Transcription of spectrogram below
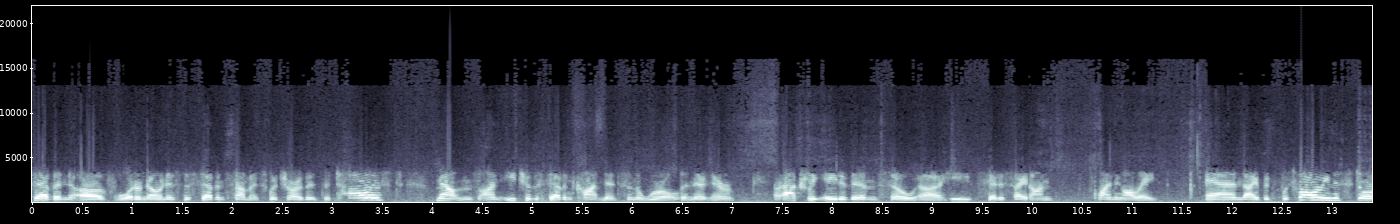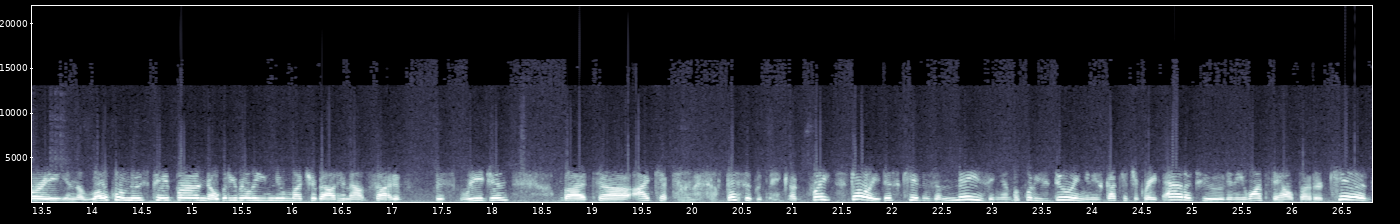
seven of what are known as the seven summits, which are the, the tallest mountains on each of the seven continents in the world, and there are actually eight of them. So uh, he set his sight on climbing all eight. And I was following this story in the local newspaper. Nobody really knew much about him outside of this region. But uh, I kept telling myself, this would make a great story. This kid is amazing, and look what he's doing, and he's got such a great attitude, and he wants to help other kids.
